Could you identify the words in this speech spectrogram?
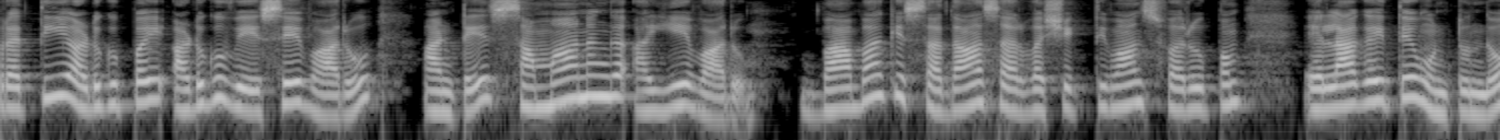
ప్రతి అడుగుపై అడుగు వేసేవారు అంటే సమానంగా అయ్యేవారు. బాబాకి సదా సర్వశక్తివాన్ స్వరూపం ఎలాగైతే ఉంటుందో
